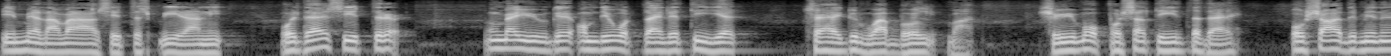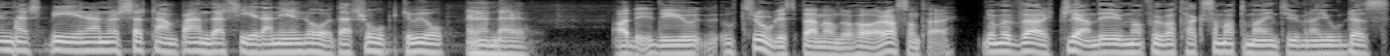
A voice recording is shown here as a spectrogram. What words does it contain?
emellan varandra sitter spiran i. Och där sitter, om jag ljuger, om det är åtta eller tio så här grova bultman. Så vi var uppe och satte dit det där. Och så hade vi den här spiran och satte han på andra sidan i en låda så åkte vi upp med den där. Ja, det, det är ju otroligt spännande att höra sånt här. Ja men verkligen, det är, man får ju vara tacksam att de här intervjuerna gjordes.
